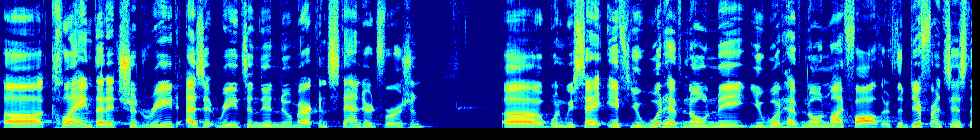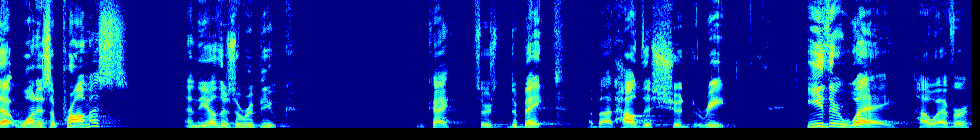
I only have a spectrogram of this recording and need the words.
uh, claim that it should read as it reads in the New American Standard Version, uh, when we say, if you would have known me, you would have known my Father. The difference is that one is a promise and the other is a rebuke. Okay, so there's debate about how this should read. Either way, however,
